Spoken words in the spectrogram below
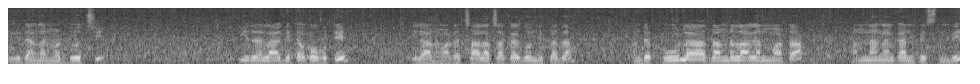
ఈ విధంగా అనమాట దూర్చి ఇది లాగితే ఒక్కొక్కటి ఇలా అనమాట. చాలా చక్కగా ఉంది కదా. అంటే పూల దండలాగా అనమాట అందంగా కనిపిస్తుంది.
